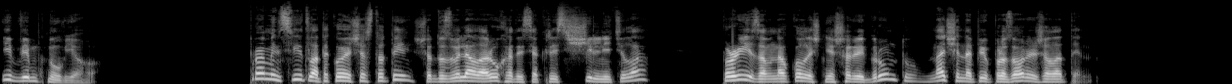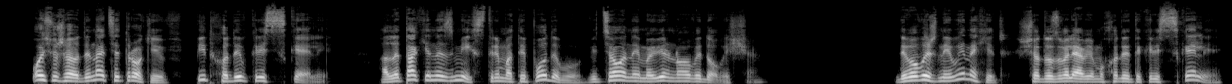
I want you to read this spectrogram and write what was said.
і ввімкнув його. Промінь світла такої частоти, що дозволяла рухатися крізь щільні тіла, прорізав навколишні шари ґрунту, наче напівпрозорий желатин. Ось уже одинадцять років Піт ходив крізь скелі, але так і не зміг стримати подиву від цього неймовірного видовища. Дивовижний винахід, що дозволяв йому ходити крізь скелі,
